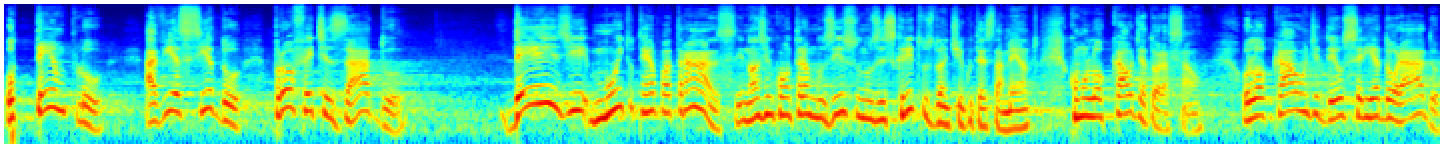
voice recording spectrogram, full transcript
O templo havia sido profetizado desde muito tempo atrás, e nós encontramos isso nos escritos do Antigo Testamento, como local de adoração. O local onde Deus seria adorado,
